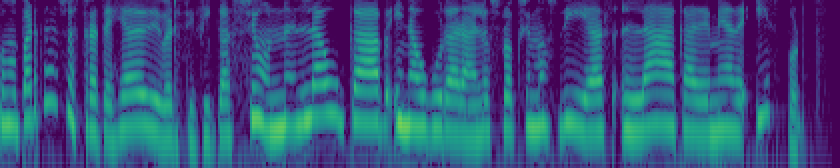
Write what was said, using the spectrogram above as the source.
Como parte de su estrategia de diversificación, la UCAP inaugurará en los próximos días la Academia de Esports,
